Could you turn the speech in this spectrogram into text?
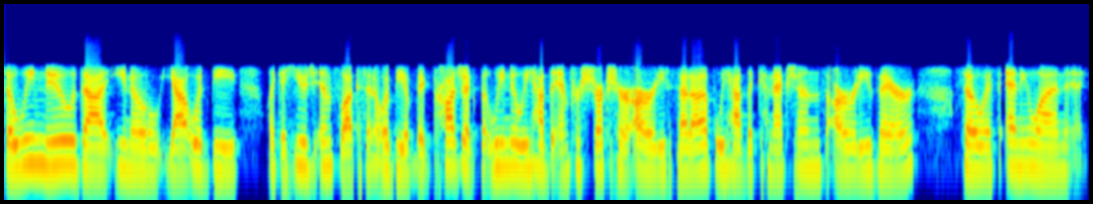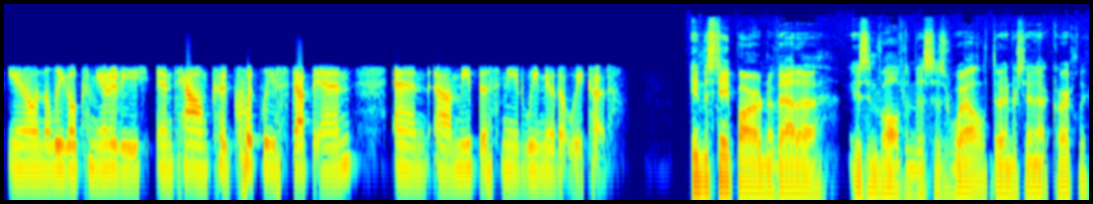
So we knew that, you know, yeah, it would be like a huge influx and it would be a big project, but we knew we had the infrastructure already set up. We had the connections already there. So if anyone, you know, in the legal community in town could quickly step in and uh, meet this need, we knew that we could. In the State Bar of Nevada is involved in this as well. Did I understand that correctly?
